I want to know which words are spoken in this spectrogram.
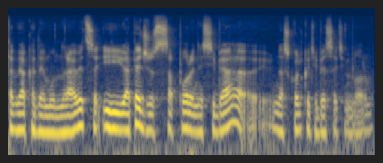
тогда, когда ему нравится, и опять же с опорой на себя, э, насколько тебе с этим норм.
